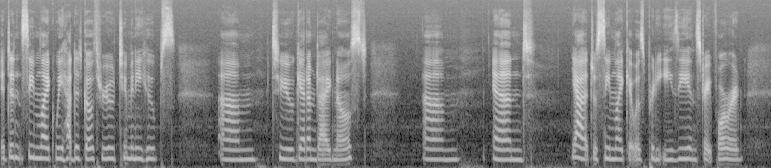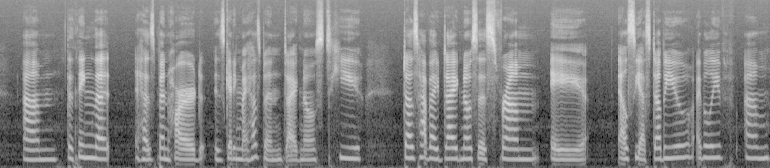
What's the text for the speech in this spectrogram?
it didn't seem like we had to go through too many hoops um, to get him diagnosed. Um, and yeah, it just seemed like it was pretty easy and straightforward. Um, the thing that has been hard is getting my husband diagnosed. He does have a diagnosis from a LCSW, I believe, um,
